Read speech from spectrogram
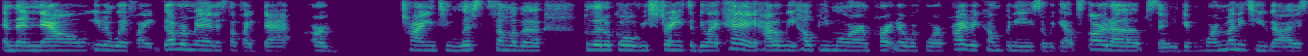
and then now, even with like government and stuff like that, are trying to lift some of the political restraints to be like, hey, how do we help you more and partner with more private companies so we can help startups and give more money to you guys?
